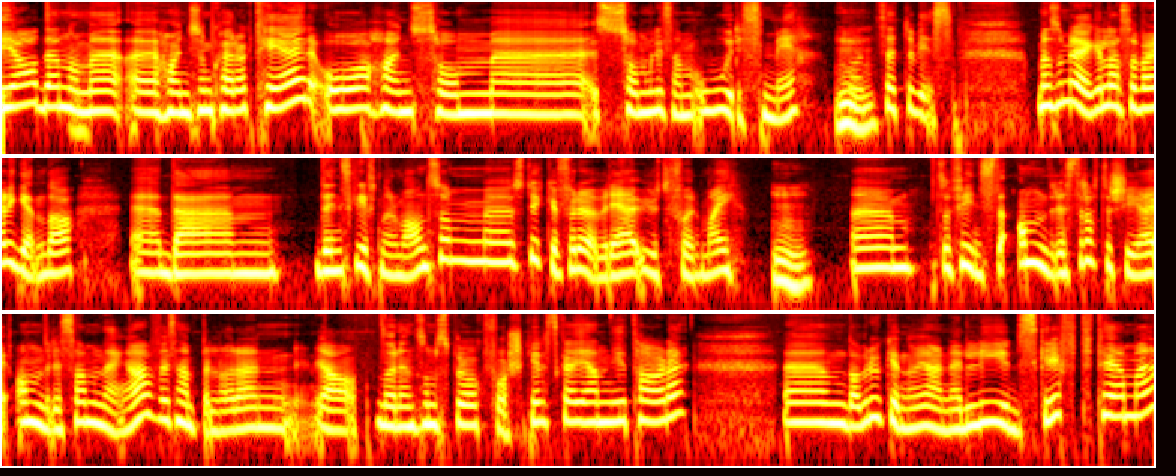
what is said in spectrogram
Ja, det er noe med uh, han som karakter og han som, uh, som liksom ordsmed, på et mm. sett og vis. Men som regel altså, velger en da uh, det, den skriftnormalen som stykket for øvrig er utforma i. Mm. Um, så finnes det andre strategier i andre sammenhenger, f.eks. Når, ja, når en som språkforsker skal gjengi tale. Um, da bruker en gjerne lydskrift til meg,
